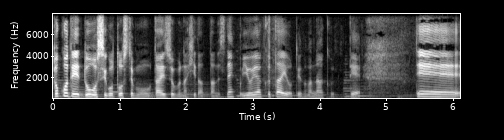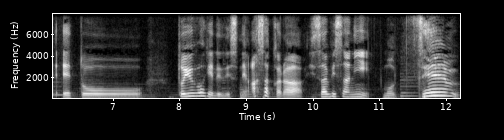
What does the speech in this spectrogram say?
どこでどう仕事しても大丈夫な日だったんですね。予約対応っていうのがなくって。で、えっと、というわけでですね、朝から久々にもう全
